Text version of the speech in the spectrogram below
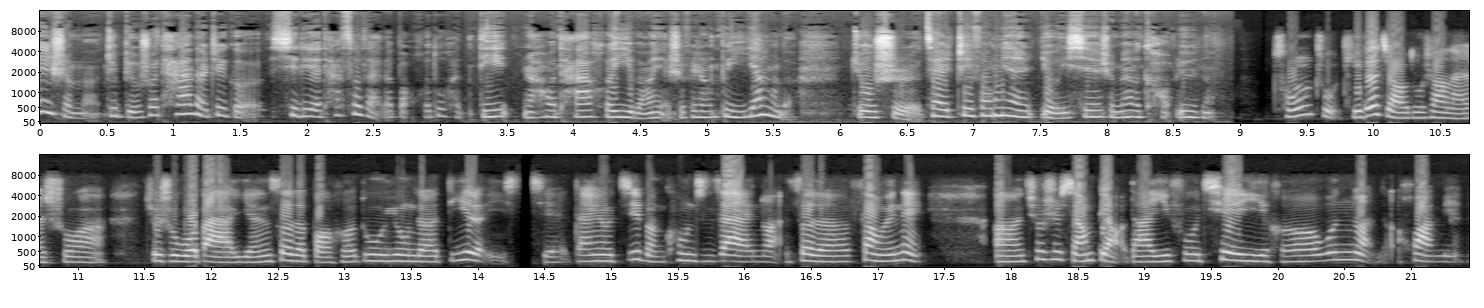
为什么？就比如说它的这个系列，它色彩的饱和度很低，然后它和以往也是非常不一样的，就是在这方面有一些什么样的考虑呢？从主题的角度上来说啊，就是我把颜色的饱和度用的低了一些，但又基本控制在暖色的范围内，嗯，就是想表达一幅惬意和温暖的画面，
